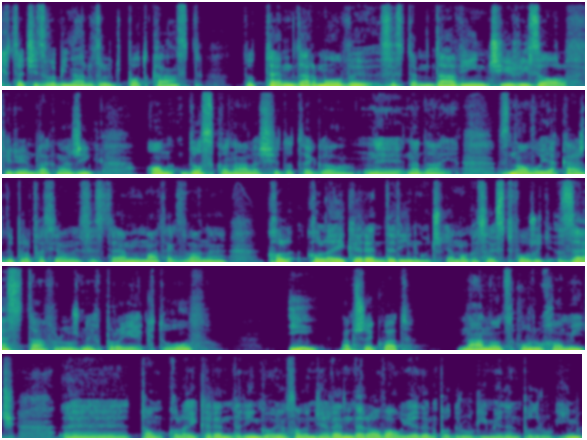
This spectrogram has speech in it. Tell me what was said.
chcecie z webinaru zrobić podcast, to ten darmowy system DaVinci Resolve w firmie Blackmagic, on doskonale się do tego y, nadaje. Znowu, jak każdy profesjonalny system, ma tak zwane kolejkę renderingu, czyli ja mogę sobie stworzyć zestaw różnych projektów i na przykład na noc uruchomić y, tą kolejkę renderingu i on sam będzie renderował jeden po drugim, jeden po drugim.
